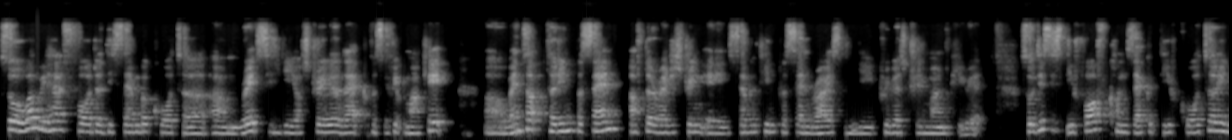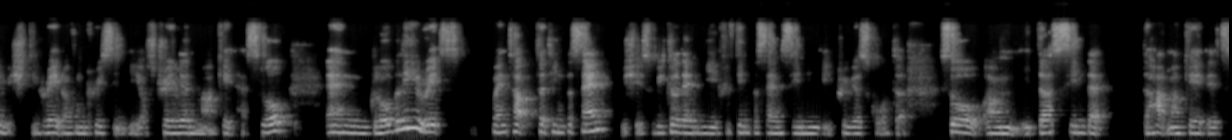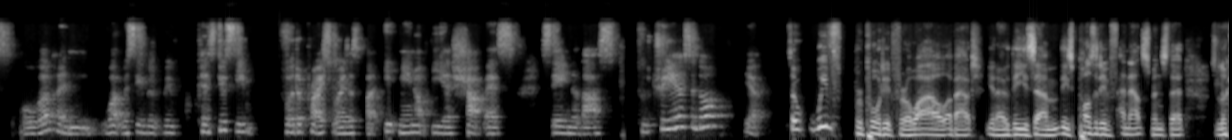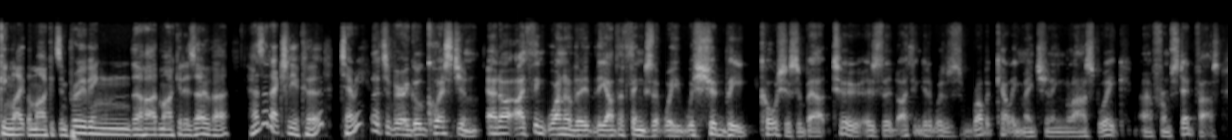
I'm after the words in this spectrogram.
So what we have for the December quarter, um, rates in the Australia-led Pacific market uh, went up 13% after registering a 17% rise in the previous three month period. So this is the fourth consecutive quarter in which the rate of increase in the Australian market has slowed. And globally, rates went up 13%, which is weaker than the 15% seen in the previous quarter. So um, it does seem that the hard market is over. And what we're seeing, we, we can still see further price rises, but it may not be as sharp as, say, in the last two, three years ago. Yeah. So we've reported for a while about you know these um, these positive announcements that it's looking like the market's improving, the hard market is over. Has it actually occurred, Terry? That's a very good question, and I, I think one of the, the other things that we we should be cautious about too is that I think it was Robert Kelly mentioning last week uh, from Steadfast,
